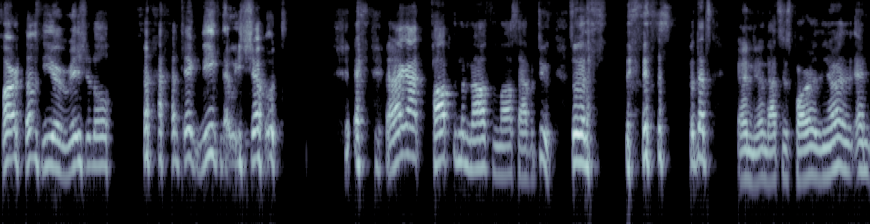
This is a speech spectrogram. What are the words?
part of the original technique that we showed. and I got popped in the mouth and lost half a tooth. So, but that's and you know, that's just part of you know, and,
